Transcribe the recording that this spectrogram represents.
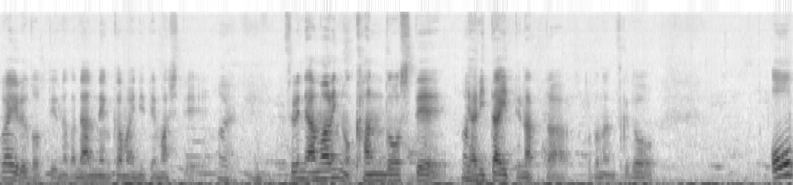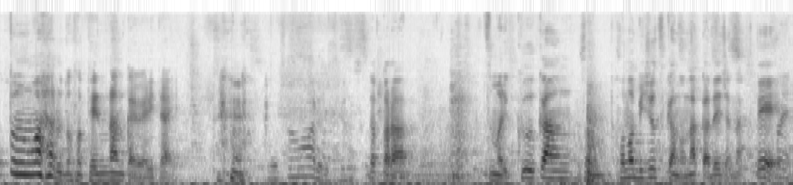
ワイルドっていうのが何年か前に出ましてはい、それにあまりにも感動してやりたいってなったことなんですけどオープンワールドの展覧会をやりたい。だからつまり空間そのこの美術館の中でじゃなくて、はいはい。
